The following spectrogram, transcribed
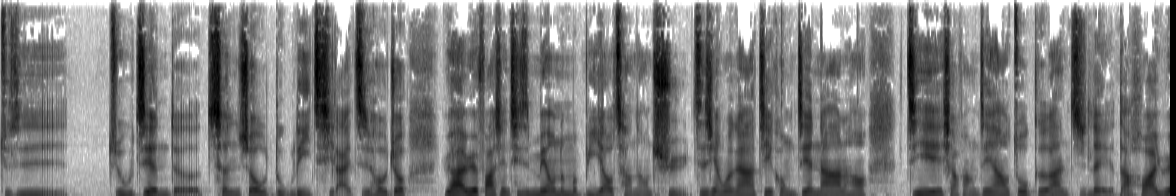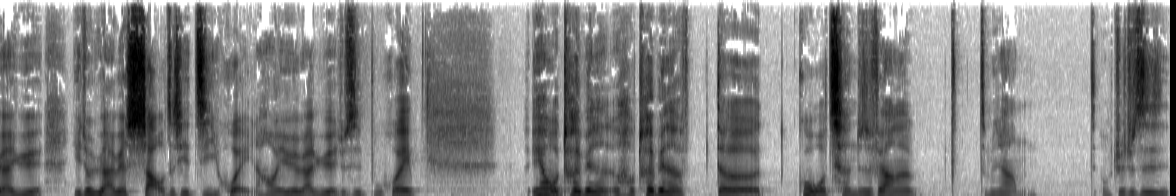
就是逐渐的成熟独立起来之后，就越来越发现其实没有那么必要常常去。之前会跟他借空间啊，然后借小房间要做个案之类的，到后来越来越也就越来越少这些机会，然后也越来越就是不会，因为我蜕变的我蜕变的的过程就是非常的怎么样？我觉得就是。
